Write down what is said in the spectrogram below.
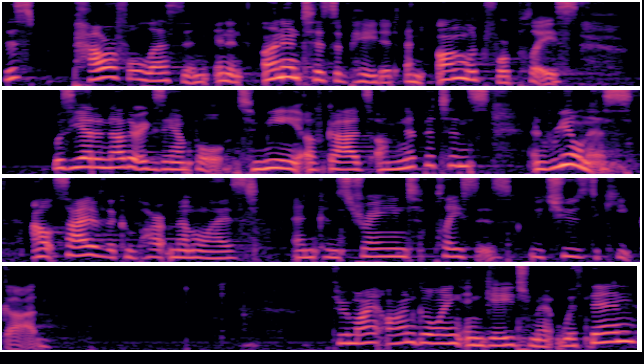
This powerful lesson in an unanticipated and unlooked for place was yet another example to me of God's omnipotence and realness outside of the compartmentalized and constrained places we choose to keep God. Through my ongoing engagement within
